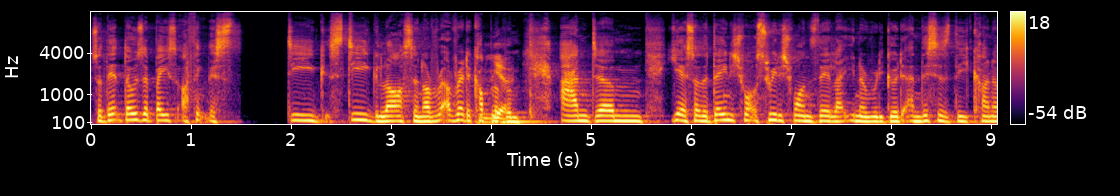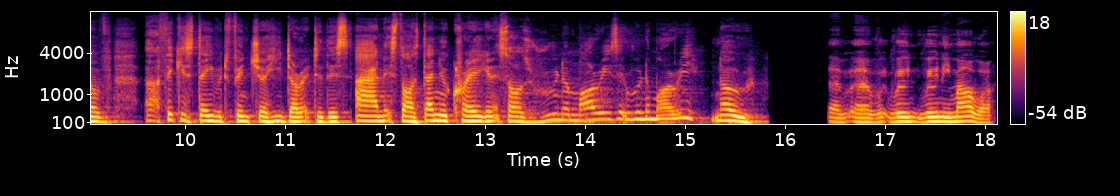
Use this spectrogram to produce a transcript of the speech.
So those are based. I think there's Stieg Stieg Larsson. I've, I've read a couple Yeah. of them, and um, yeah. So the Danish one, Swedish ones, they're like you know really good. And this is the kind of I think it's David Fincher. He directed this, and it stars Daniel Craig and it stars Runa Mari. Is it Runa Mari? No. Uh, uh, Ro- Rooney Mara.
